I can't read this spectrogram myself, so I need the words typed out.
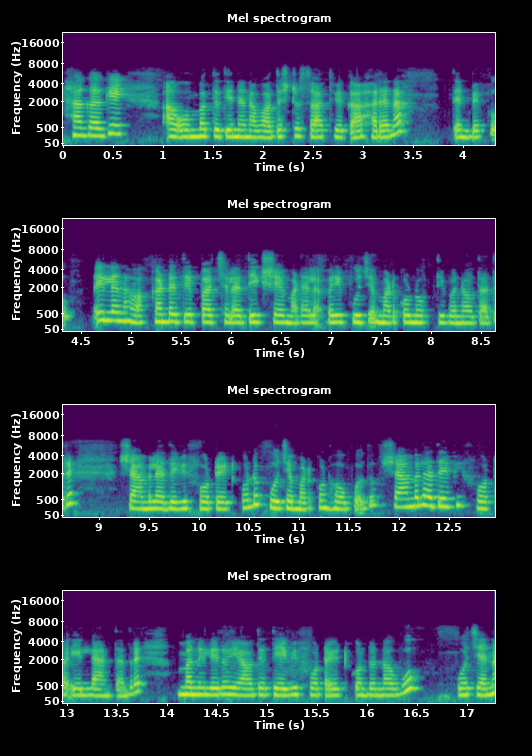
ಹಾಗಾಗಿ ಆ ಒಂಬತ್ತು ದಿನ ನಾವು ಆದಷ್ಟು ಸಾತ್ವಿಕ ಆಹಾರನ ತಿನ್ನಬೇಕು ಇಲ್ಲ, ನಾವು ಅಖಂಡ ದೀಪ ಹಚ್ಚಲ್ಲ ದೀಕ್ಷೆ ಮಾಡಲ್ಲ, ಬರೀ ಪೂಜೆ ಮಾಡ್ಕೊಂಡು ಹೋಗ್ತೀವಿ ಅನ್ನೋದಾದರೆ ಶ್ಯಾಮಲಾದೇವಿ ಫೋಟೋ ಇಟ್ಕೊಂಡು ಪೂಜೆ ಮಾಡ್ಕೊಂಡು ಹೋಗ್ಬೋದು. ಶ್ಯಾಮಲಾದೇವಿ ಫೋಟೋ ಇಲ್ಲ ಅಂತಂದರೆ ಮನೇಲಿರೋ ಯಾವುದೇ ದೇವಿ ಫೋಟೋ ಇಟ್ಕೊಂಡು ನಾವು ಪೂಜೆನ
